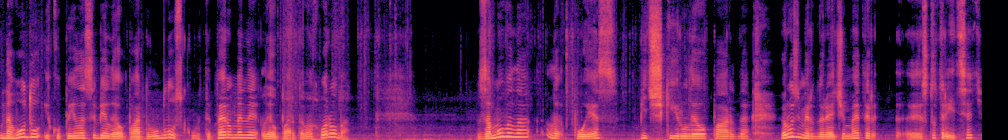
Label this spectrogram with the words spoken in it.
нагоду і купила собі леопардову блузку. Тепер у мене леопардова хвороба. Замовила пояс під шкіру леопарда. Розмір, до речі, метр е, 130.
